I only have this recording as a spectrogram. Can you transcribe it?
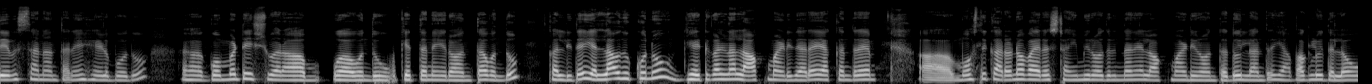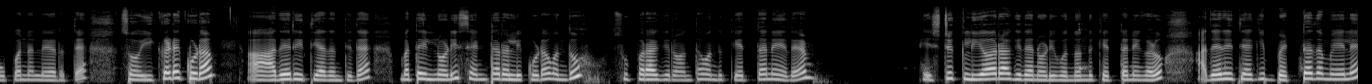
ದೇವಸ್ಥಾನ ಅಂತಲೇ ಹೇಳ್ಬೋದು. ಗೊಮ್ಮಟೇಶ್ವರ ಒಂದು ಕೆತ್ತನೆ ಇರೋ ಅಂಥ ಒಂದು ಕಲ್ಲಿದೆ. ಎಲ್ಲದಕ್ಕೂ ಗೇಟ್ಗಳನ್ನ ಲಾಕ್ ಮಾಡಿದ್ದಾರೆ. ಯಾಕಂದರೆ ಮೋಸ್ಟ್ಲಿ ಕರೋನಾ ವೈರಸ್ ಟೈಮ್ ಇರೋದ್ರಿಂದನೇ ಲಾಕ್ ಮಾಡಿರೋವಂಥದ್ದು ಇಲ್ಲಾಂದರೆ ಯಾವಾಗಲೂ ಇದೆಲ್ಲ ಓಪನಲ್ಲೇ ಇರುತ್ತೆ. ಸೊ ಈ ಕಡೆ ಕೂಡ ಅದೇ ರೀತಿಯಾದಂತಿದೆ. ಮತ್ತು ಇಲ್ಲಿ ನೋಡಿ ಸೆಂಟರಲ್ಲಿ ಕೂಡ ಒಂದು ಸೂಪರಾಗಿರೋವಂಥ ಒಂದು ಕೆತ್ತನೆ ಇದೆ. ಎಷ್ಟು ಕ್ಲಿಯರ್ ಆಗಿದೆ ನೋಡಿ ಒಂದೊಂದು ಕೆತ್ತನೆಗಳು. ಅದೇ ರೀತಿಯಾಗಿ ಬೆಟ್ಟದ ಮೇಲೆ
